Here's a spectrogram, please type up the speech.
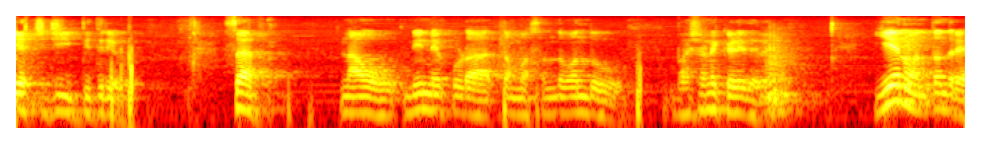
ಎಚ್ ಜಿ ಬಿದ್ರಿಯವರು ಸರ್, ನಾವು ನಿನ್ನೆ ಕೂಡ ತಮ್ಮ ಸಂದ, ಒಂದು ಭಾಷಣ ಕೇಳಿದ್ದೇವೆ. ಏನು ಅಂತಂದರೆ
